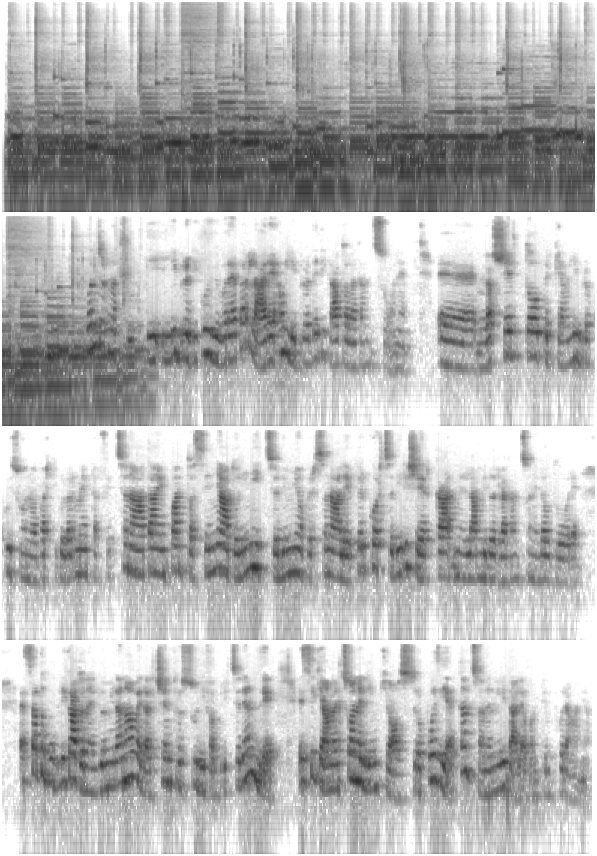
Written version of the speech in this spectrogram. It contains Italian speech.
Buongiorno a tutti, il libro di cui vi vorrei parlare è un libro dedicato alla canzone. Eh, l'ho scelto perché è un libro a cui sono particolarmente affezionata in quanto ha segnato l'inizio di un mio personale percorso di ricerca nell'ambito della canzone d'autore. È stato pubblicato nel 2009 dal Centro Studi Fabrizio De André e si chiama Il suono e l'inchiostro, poesia e canzone nell'Italia contemporanea.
